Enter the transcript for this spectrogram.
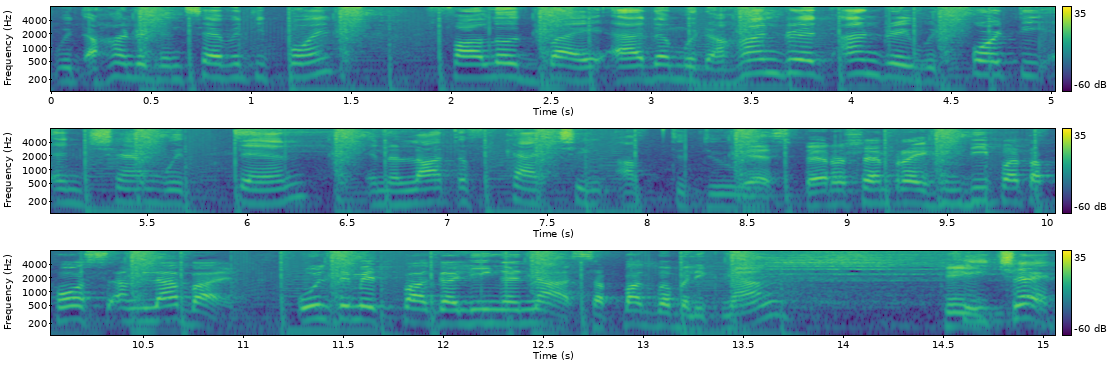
with 170 points, followed by Adam with 100, Andre with 40, and Shem with 10, and a lot of catching up to do. Yes, pero syempre hindi pa tapos ang laban. ultimate pagalingan na sa pagbabalik ng K-Check.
